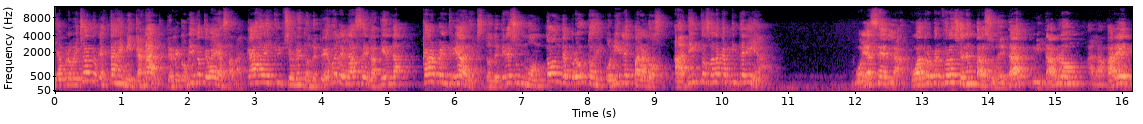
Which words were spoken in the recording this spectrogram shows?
Y aprovechando que estás en mi canal, te recomiendo que vayas a la caja de descripciones donde te dejo el enlace de la tienda Carpentry Addicts, donde tienes un montón de productos disponibles para los adictos a la carpintería. Voy a hacer las cuatro perforaciones para sujetar mi tablón a la pared.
